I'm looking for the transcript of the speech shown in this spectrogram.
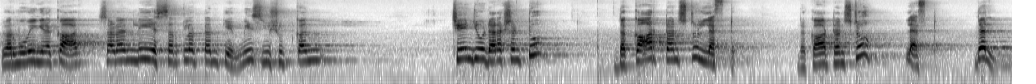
You are moving in a car, suddenly a circular turn came, means you should change your direction to the car turns to left. The car turns to left. Then,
